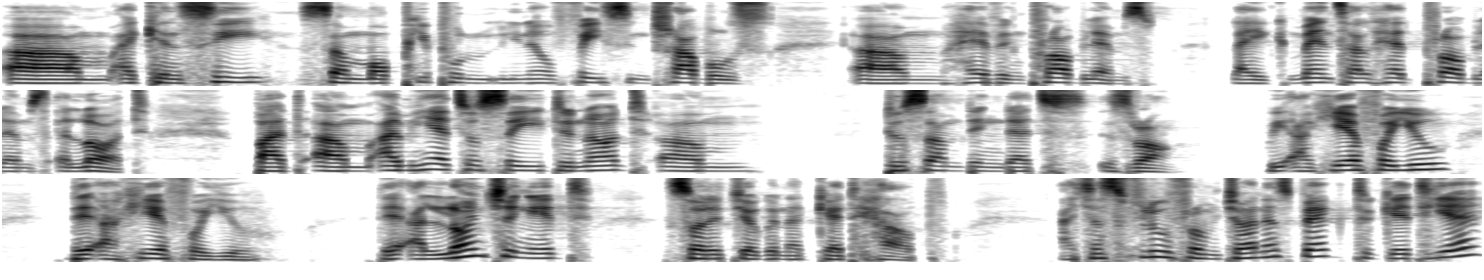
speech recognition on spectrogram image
Um, I can see some more people, you know, facing troubles, um, having problems like mental health problems a lot. But um, I'm here to say, do not um, do something that is wrong. We are here for you. They are here for you. They are launching it so that you're going to get help. I just flew from Johannesburg to get here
